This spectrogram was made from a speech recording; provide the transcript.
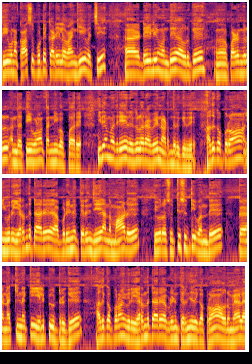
தீவனம் காசு போட்டு கடையில் வாங்கி வச்சு டெய்லியும் வந்து அவருக்கு பழங்கள் அந்த தீவனம் தண்ணி வைப்பார். இதே மாதிரியே ரெகுலராகவே நடந்திருக்குது. அதுக்கப்புறம் இவர் இறந்துட்டாரு அப்படின்னு தெரிஞ்சு அந்த மாடு இவரை சுற்றி சுற்றி வந்து க நக்கி நக்கி எழுப்பி விட்டுருக்கு. அதுக்கப்புறம் இவர் இறந்துட்டாரு அப்படின்னு தெரிஞ்சதுக்கப்புறம் அவர் மேலே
